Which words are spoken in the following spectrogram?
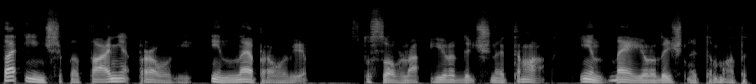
та інші питання правові і неправові стосовно юридичної тематики і неюридичної тематики.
